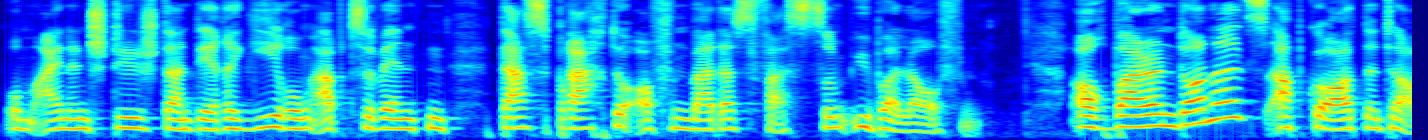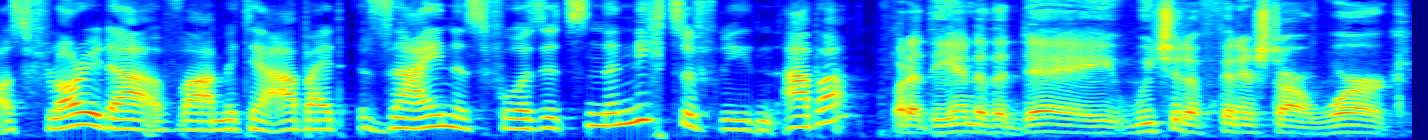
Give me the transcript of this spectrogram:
um einen Stillstand der Regierung abzuwenden. Das brachte offenbar das Fass zum Überlaufen. Auch Byron Donalds, Abgeordneter aus Florida, war mit der Arbeit seines Vorsitzenden nicht zufrieden. Aber But at the end of the day, we should have finished our work.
